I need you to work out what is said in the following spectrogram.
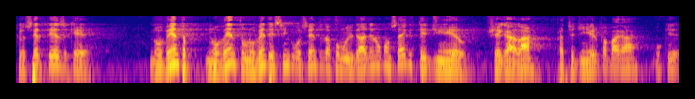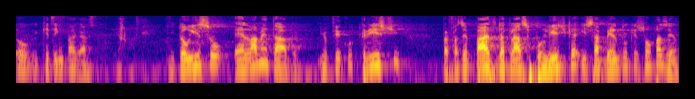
Tenho certeza que 90, 90 95% da comunidade não consegue ter dinheiro, chegar lá para ter dinheiro para pagar o que, o que tem que pagar. Então isso é lamentável. Eu fico triste para fazer parte da classe política e sabendo o que estou fazendo.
